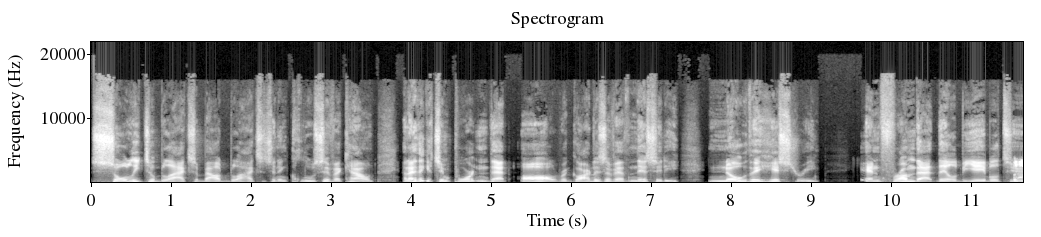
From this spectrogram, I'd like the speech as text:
solely to blacks about blacks. It's an inclusive account. And I think it's important that all, regardless of ethnicity, know the history. And from that, they'll be able to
